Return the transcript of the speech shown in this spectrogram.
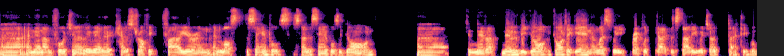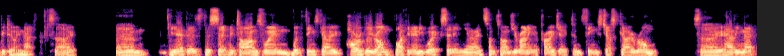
Uh, and then unfortunately, we had a catastrophic failure and, and, lost the samples. So the samples are gone. Uh, can never never be got, got again unless we replicate the study, which I don't think we'll be doing that. So um, yeah, there's there's certainly times when when things go horribly wrong, like in any work setting. You know, sometimes you're running a project and things just go wrong. So having that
